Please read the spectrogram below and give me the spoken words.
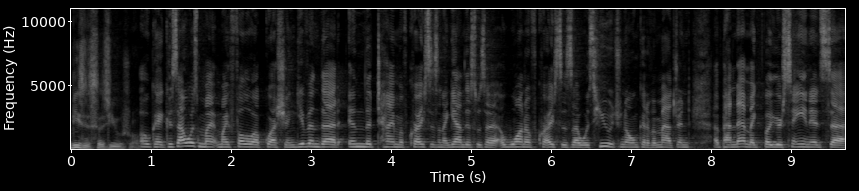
business as usual. Okay, because that was my, my follow-up question. Given that in the time of crisis, and again, this was a, a one-off crisis that was huge, no one could have imagined a pandemic, but you're saying it's, uh,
